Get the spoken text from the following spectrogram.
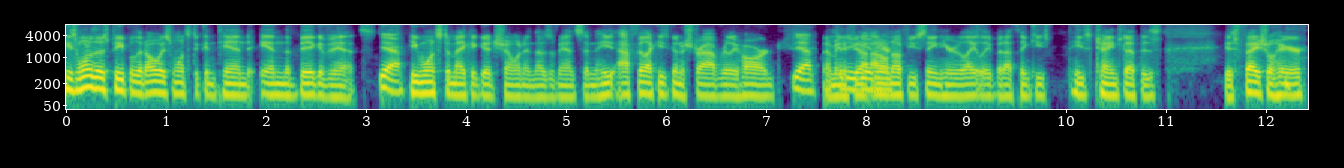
he's one of those people that always wants to contend in the big events. Yeah. He wants to make a good showing in those events, and he I feel like he's going to strive really hard. Yeah. I mean, if you, I here. don't know if you've seen here lately, but I think he's he's changed up his his facial hair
